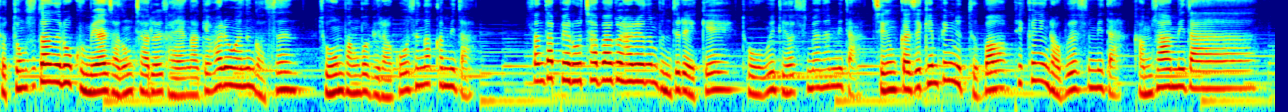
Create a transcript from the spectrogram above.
교통수단으로 구매한 자동차를 다양하게 활용하는 것은 좋은 방법이라고 생각합니다. 산타페로 차박을 하려는 분들에게 도움이 되었으면 합니다. 지금까지 캠핑 유튜버 피크닉 러브였습니다. 감사합니다.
